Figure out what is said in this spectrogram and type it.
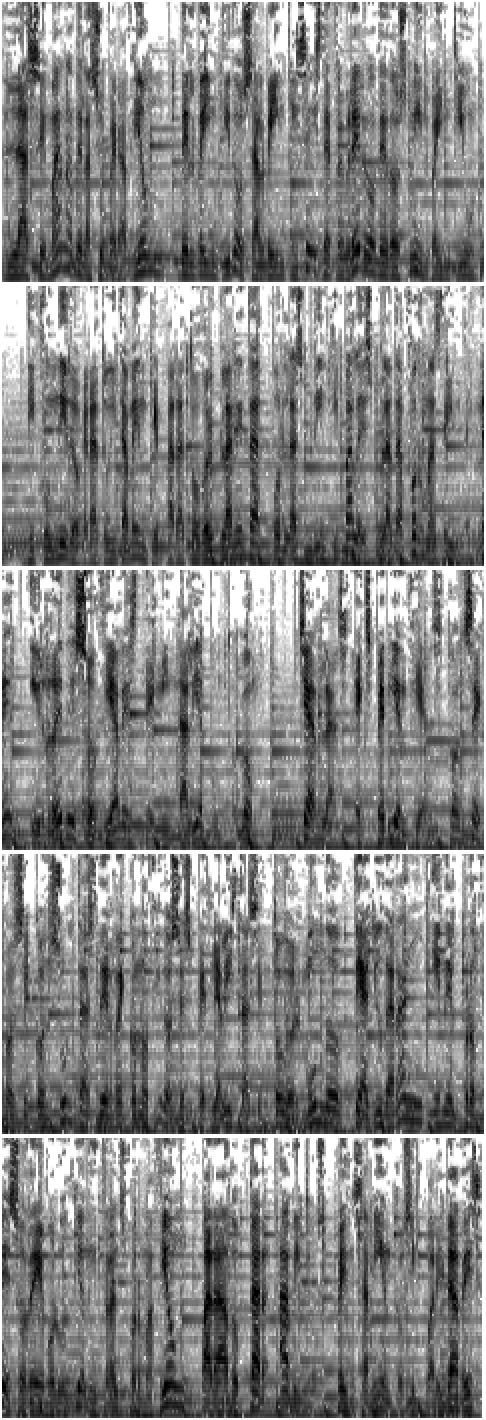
la Semana de la Superación del 22 al 26 de febrero de 2021, difundido gratuitamente para todo el planeta por las principales plataformas de Internet y redes sociales de Mindalia.com. Charlas, experiencias, consejos y consultas de reconocidos especialistas en todo el mundo te ayudarán en el proceso de evolución y transformación para adoptar hábitos, pensamientos y cualidades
